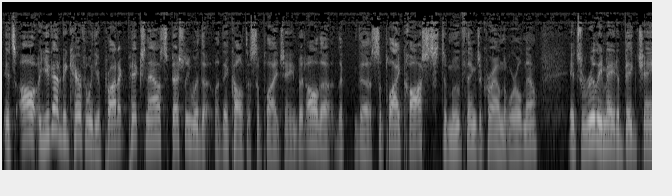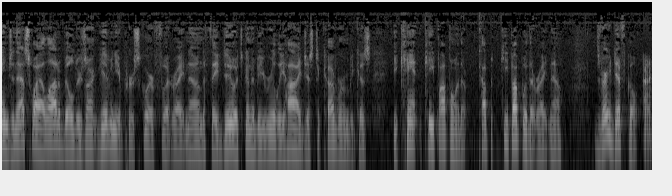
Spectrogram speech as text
it's all you got to be careful with your product picks now, especially with the, what they call it the supply chain, but all the, the the supply costs to move things around the world now. It's really made a big change, and that's why a lot of builders aren't giving you per square foot right now. And if they do, it's going to be really high just to cover them because you can't keep up with it. Keep up with it right now. It's very difficult. Right.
